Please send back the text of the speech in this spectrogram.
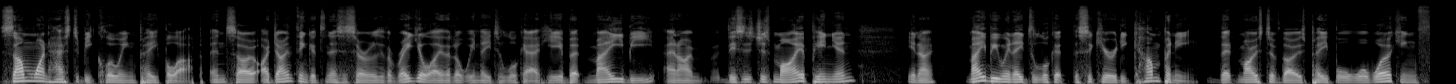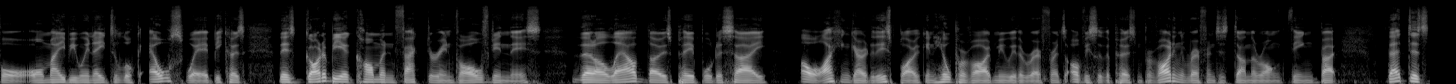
someone has to be cluing people up. And so I don't think it's necessarily the regulator that we need to look at here, but maybe, and I'm this is just my opinion, you know, maybe we need to look at the security company that most of those people were working for, or maybe we need to look elsewhere because there's got to be a common factor involved in this that allowed those people to say, oh, I can go to this bloke and he'll provide me with a reference. Obviously, the person providing the reference has done the wrong thing, but that does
